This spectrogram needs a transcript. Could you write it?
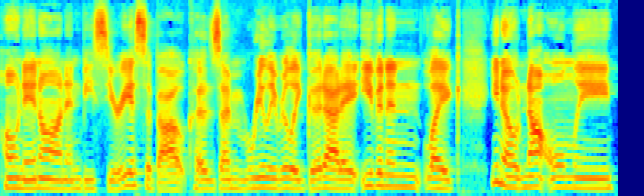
hone in on and be serious about because I'm really, really good at it. Even in like, you know, not only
